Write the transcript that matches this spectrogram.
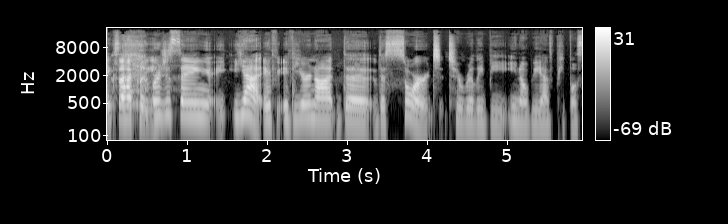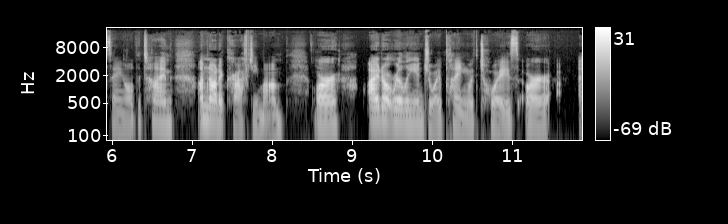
Exactly. we're just saying yeah if if you're not the the sort to really be you know we have people saying all the time i'm not a crafty mom or i don't really enjoy playing with toys or uh,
